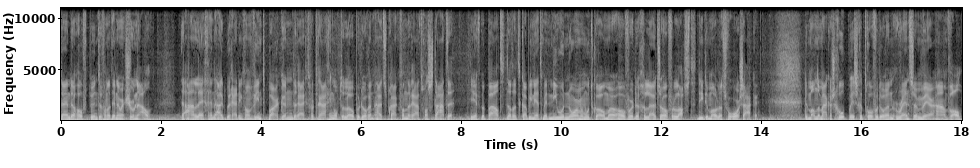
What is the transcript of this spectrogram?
Zijn de hoofdpunten van het NOS Journaal. De aanleg en uitbreiding van windparken dreigt vertraging op te lopen door een uitspraak van de Raad van State. Die heeft bepaald dat het kabinet met nieuwe normen moet komen over de geluidsoverlast die de molens veroorzaken. De mandenmakersgroep is getroffen door een ransomware-aanval.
